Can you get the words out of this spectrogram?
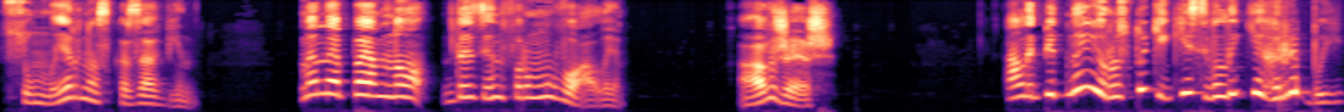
сумирно сказав він. Мене, певно, дезінформували. «А вже ж!» Але під нею ростуть якісь великі гриби.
